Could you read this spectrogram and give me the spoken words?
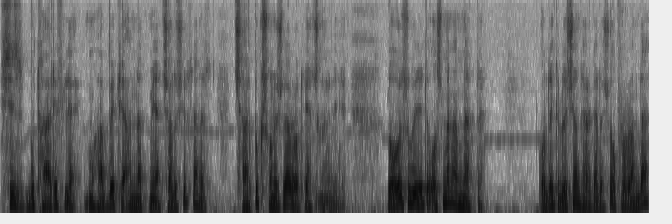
Siz bu tarifle muhabbeti anlatmaya çalışırsanız çarpık sonuçlar ortaya çıkar dedi. Doğrusu bu dedi. Osman anlattı. Oradaki doçent arkadaş o programda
